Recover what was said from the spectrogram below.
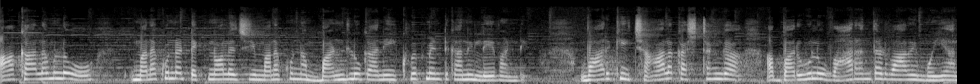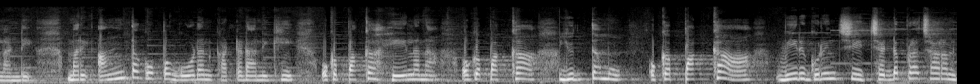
ఆ కాలంలో మనకున్న టెక్నాలజీ మనకున్న బండ్లు కానీ ఎక్విప్మెంట్ కానీ లేవండి. వారికి చాలా కష్టంగా ఆ బరువులు వారంతటి వారే మొయ్యాలండి. మరి అంత గొప్ప గోడను కట్టడానికి ఒక పక్క హేళన ఒక పక్క యుద్ధము ఒక పక్క వీరి గురించి చెడ్డ ప్రచారం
